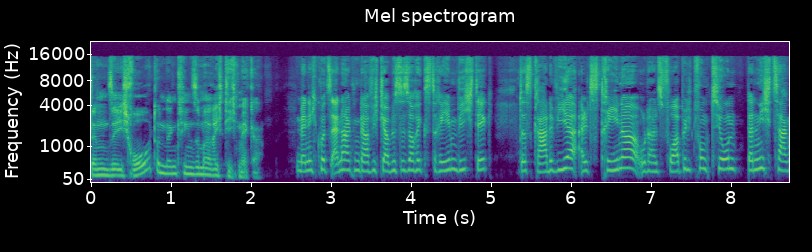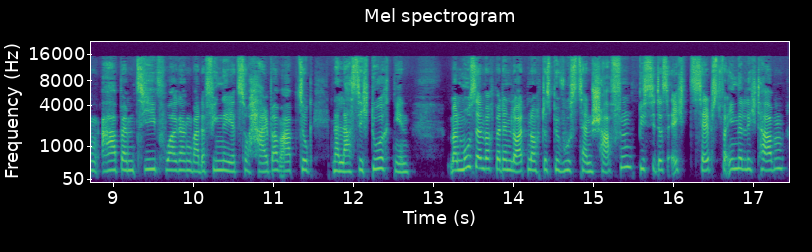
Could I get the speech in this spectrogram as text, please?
Dann sehe ich rot und dann kriegen sie mal richtig Mecker. Wenn ich kurz einhaken darf, ich glaube, es ist auch extrem wichtig, dass gerade wir als Trainer oder als Vorbildfunktion dann nicht sagen, ah, beim Ziehvorgang war der Finger jetzt so halb am Abzug, na lass ich durchgehen Man muss einfach bei den Leuten auch das Bewusstsein schaffen, bis sie das echt selbst verinnerlicht haben,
